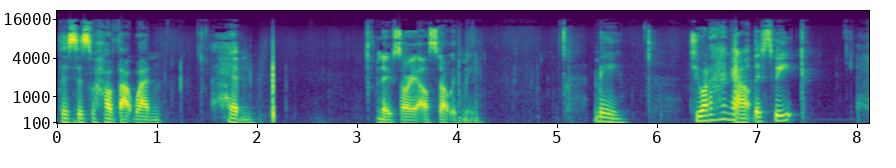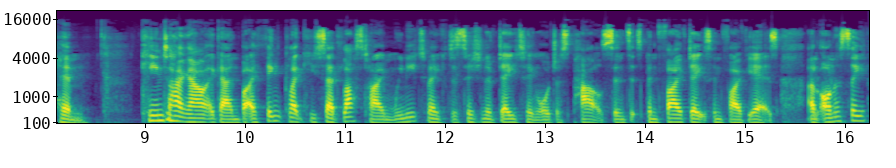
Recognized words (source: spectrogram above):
this is how that went. Him. No, sorry, I'll start with me. Me. Do you want to hang out this week? Him. Keen to hang out again, but I think, like you said last time, we need to make a decision of dating or just pals since it's been five dates in five years. And honestly,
